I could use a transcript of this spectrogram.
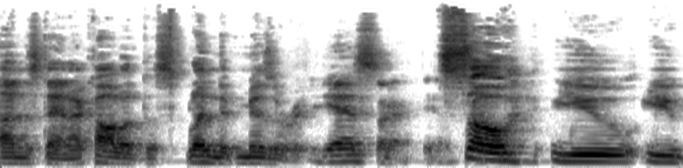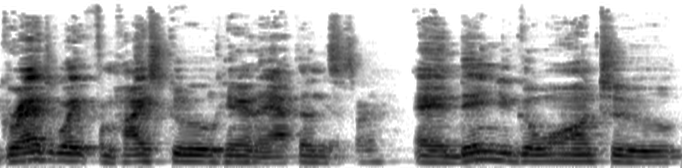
Understand? I call it the splendid misery. Yes, sir. Yes. So you you graduate from high school here in Athens, Yes, sir. and then you go on to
